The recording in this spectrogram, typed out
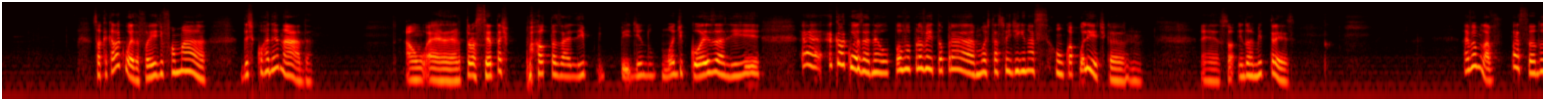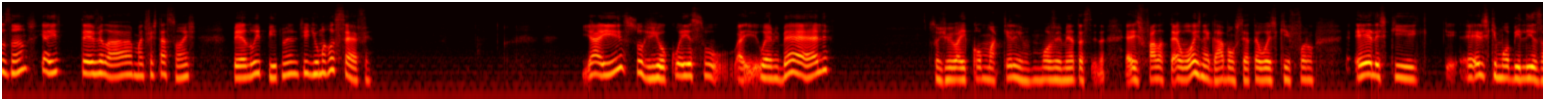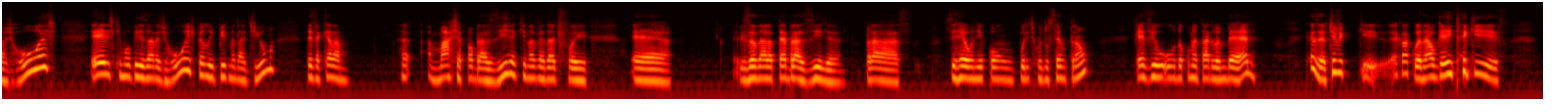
Só que aquela coisa, foi de forma descoordenada. É, trocentas pautas ali pedindo um monte de coisa ali. É aquela coisa, né? O povo aproveitou para mostrar sua indignação com a política. É, só em 2013. Aí vamos lá, passando os anos, e aí teve lá manifestações pelo impeachment de Dilma Rousseff. E aí surgiu com isso aí o MBL. Surgiu aí como aquele movimento assim, né? eles falam até hoje, né, gabam-se até hoje que foram eles que eles que mobilizam as ruas, eles que mobilizaram as ruas pelo impeachment da Dilma. Teve aquela a marcha para Brasília que na verdade foi é, eles andaram até Brasília para se reunir com políticos do Centrão. Quem viu o documentário do MBL? Quer dizer, eu tive que. É aquela coisa, né? Alguém tem que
